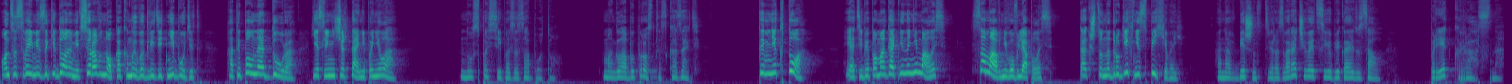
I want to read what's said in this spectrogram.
он со своими закидонами все равно, как мы, выглядеть не будет. А ты полная дура, если ни черта не поняла!» «Ну, спасибо за заботу. Могла бы просто сказать». «Ты мне кто? Я тебе помогать не нанималась. Сама в него вляпалась. Так что на других не спихивай!» Она в бешенстве разворачивается и убегает в зал. «Прекрасно!»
